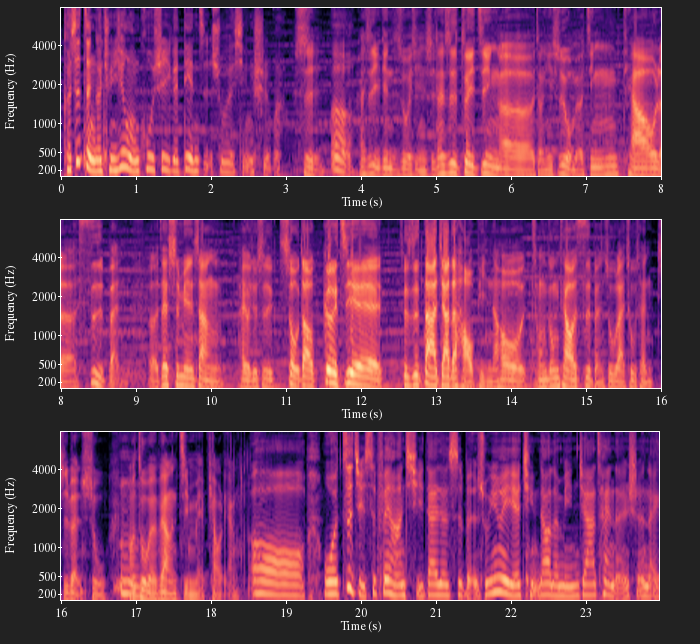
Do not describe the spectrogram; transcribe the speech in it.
可是整个群星文库是一个电子书的形式嘛？是，嗯，还是以电子书为形式。但是最近呃，等于是我们有精挑了四本，呃，在市面上还有就是受到各界。就是大家的好评，然后从中挑了四本书来出成纸本书，然后作文非常精美漂亮。嗯。哦，我自己是非常期待这四本书，因为也请到了名家蔡南生来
